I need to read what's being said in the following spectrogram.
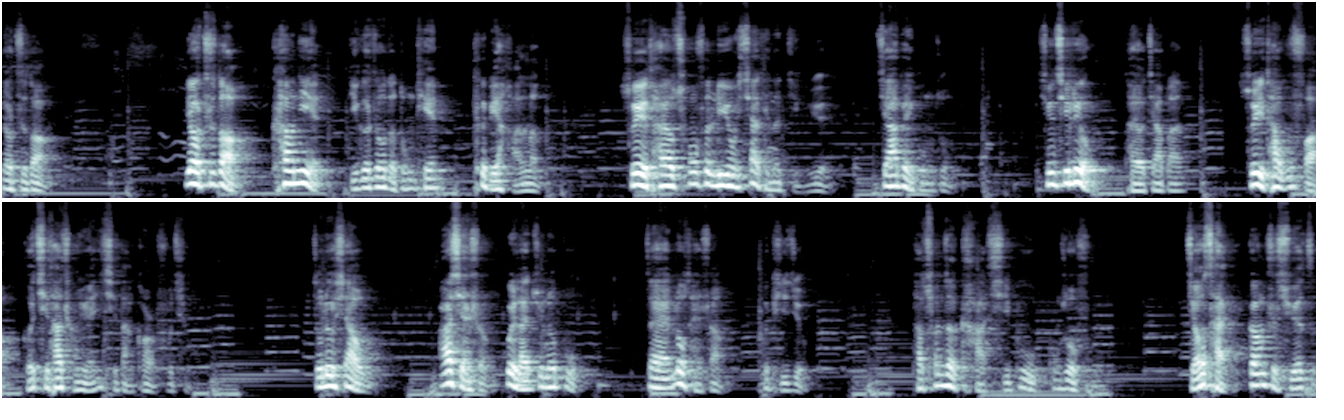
要知道，要知道，康涅狄格州的冬天特别寒冷，所以他要充分利用夏天的几个月。加倍工作，星期六他要加班，所以他无法和其他成员一起打高尔夫球。周六下午，阿先生会来俱乐部，在露台上喝啤酒。他穿着卡其布工作服，脚踩钢制靴子。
